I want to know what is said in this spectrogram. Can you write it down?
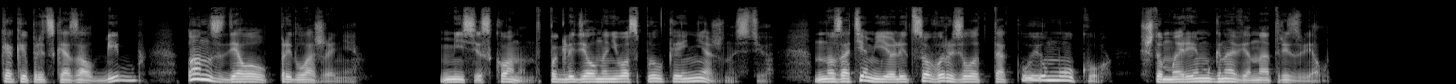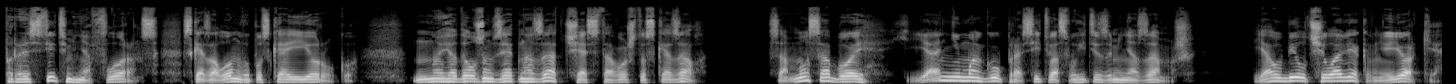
Как и предсказал Биб, он сделал предложение. Миссис Конант поглядел на него с пылкой нежностью, но затем ее лицо выразило такую муку, что Мэрием мгновенно отрезвел. «Простите меня, Флоренс», — сказал он, выпуская ее руку. «Но я должен взять назад часть того, что сказал. Само собой, я не могу просить вас выйти за меня замуж. Я убил человека в Нью-Йорке,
